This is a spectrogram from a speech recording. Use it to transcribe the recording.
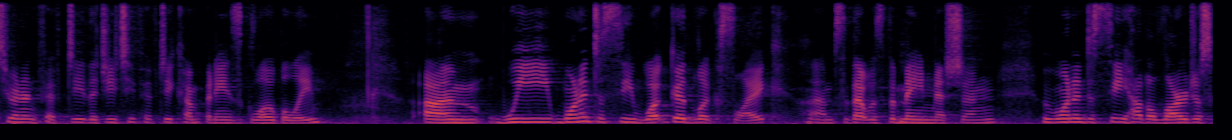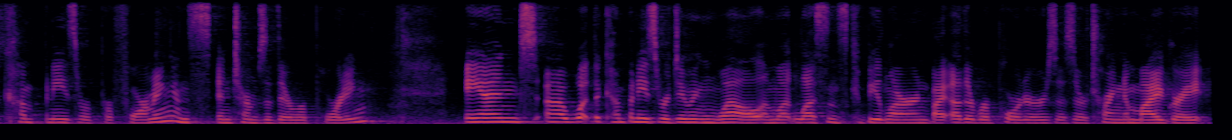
250, the G250 companies globally. Um, we wanted to see what good looks like, um, so that was the main mission. We wanted to see how the largest companies were performing in, in terms of their reporting, and uh, what the companies were doing well, and what lessons could be learned by other reporters as they're trying to migrate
